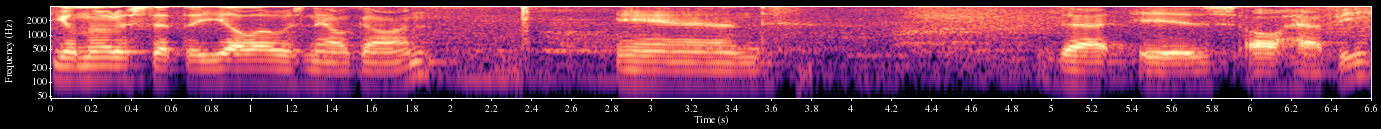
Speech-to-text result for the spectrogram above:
you'll notice that the yellow is now gone and that is all happy.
